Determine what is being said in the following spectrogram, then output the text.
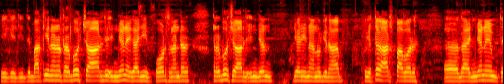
جی ڈرائی ایئر کلینر ٹھیک ہے جی تو باقی انہوں نے ٹربو چارج انجن ہے جی four cylinder turbo charge engine جی انہوں جناب پچہتر ہارس پاور دا انجن ہے تو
